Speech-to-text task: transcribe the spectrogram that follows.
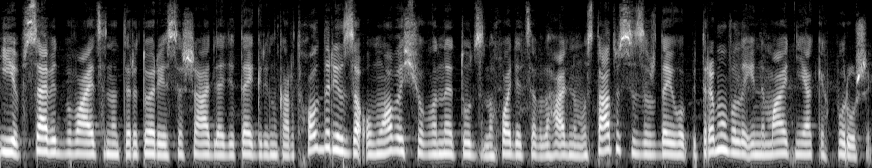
і все відбувається на території США для дітей грін-карт холдерів за умови, що вони тут знаходяться в легальному статусі, завжди його підтримували і не мають ніяких порушень.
